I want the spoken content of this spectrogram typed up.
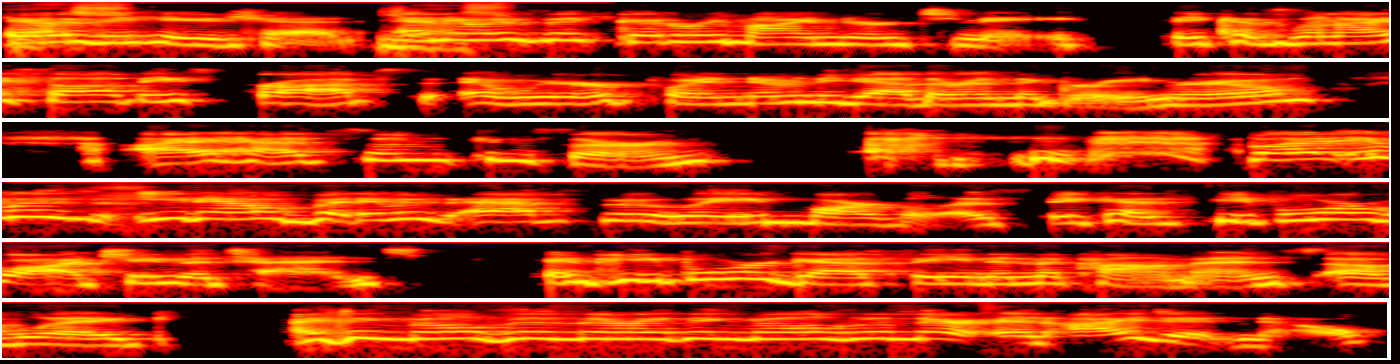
It was a huge hit. And it was a good reminder to me because when I saw these props and we were putting them together in the green room, I had some concerns. but it was, you know, but it was absolutely marvelous because people were watching the tent and people were guessing in the comments of like, I think Mel's in there, I think Mel's in there. And I didn't know.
